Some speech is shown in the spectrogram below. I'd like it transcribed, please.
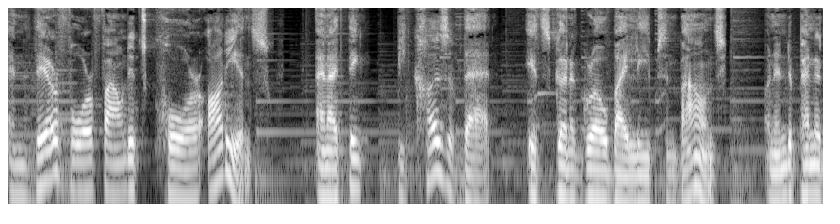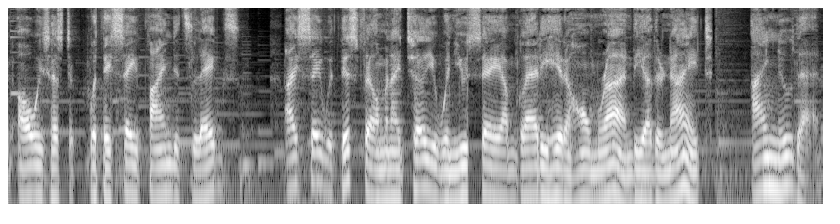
and therefore found its core audience. And I think because of that, it's going to grow by leaps and bounds. An independent always has to, what they say, find its legs. I say with this film, and I tell you, when you say, I'm glad he hit a home run the other night, I knew that.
